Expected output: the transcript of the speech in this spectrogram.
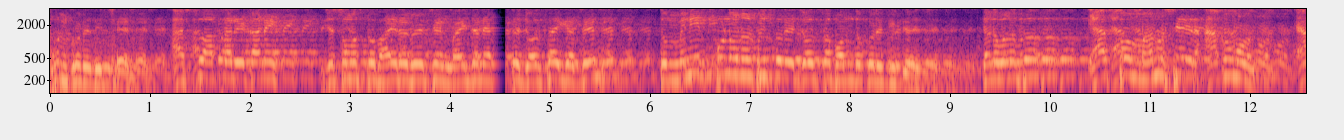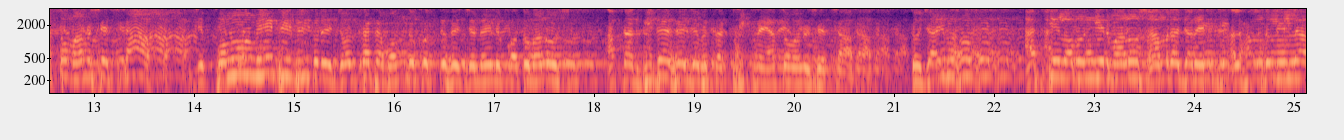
ফুল করে দিচ্ছেন। আজ তো আপনার এখানে যে সমস্ত ভাইরা রয়েছেন, ভাইজান একটা জলসায় গেছেন, তো মিনিট পনেরোর ভিতরে জলসা বন্ধ করে দিতে হয়েছে। কেন বলুন তো? এত মানুষের আগমন, এত মানুষের চাপ যে পনেরো মিনিটের ভিতরে জলসাটা বন্ধ করতে হয়েছে, নইলে কত মানুষ আপনার বিদায় হয়ে যাবে তার ঠিক নাই, এত মানুষের চাপ। তো যাই হোক, আজকে লবঙ্গের মানুষ আমরা যারা আলহামদুলিল্লাহ,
